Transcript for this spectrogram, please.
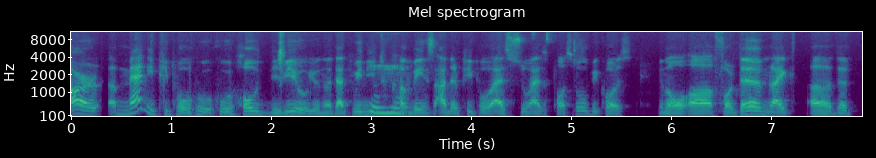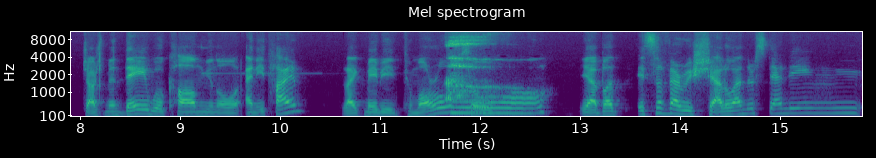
are uh, many people who who hold the view, you know, that we need Mhm. to convince other people as soon as possible because you know, uh, for them, like uh, the judgment day will come, you know, anytime, like maybe tomorrow. So Oh. yeah, but it's a very shallow understanding.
